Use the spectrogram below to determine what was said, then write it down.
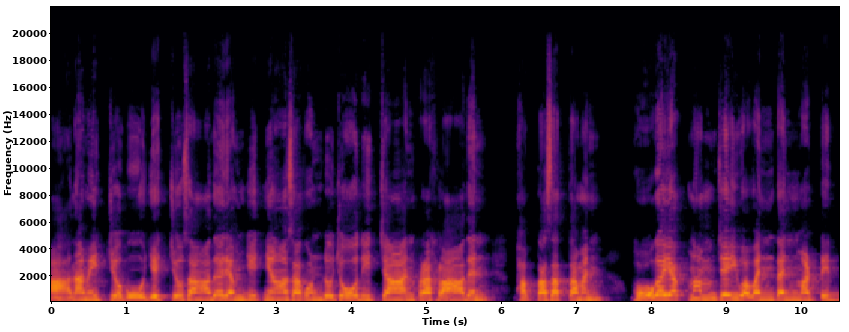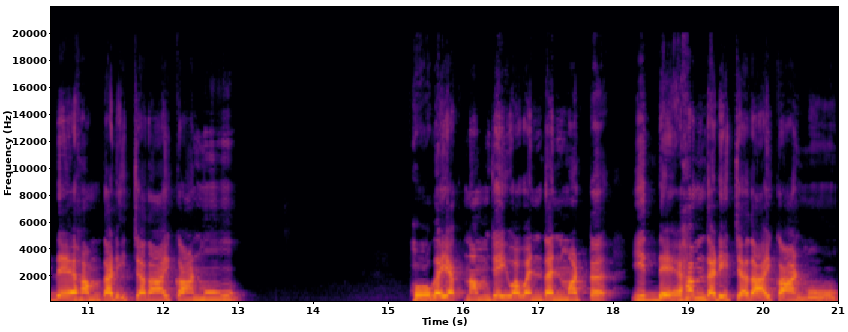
ആനമിച്ചു പൂജിച്ചു സാദരം ജിജ്ഞാസ കൊണ്ടു ചോദിച്ചാൻ പ്രഹ്ലാദൻ ഭക്തസത്തമൻ ഭോഗയത്നം ചെയ്വവൻ തന്മട്ടിദ്ദേഹം തടിച്ചതായി കാൺമൂ ഭോഗയത്നം ചെയ്വവൻ തന്മട്ട് ഇദ്ദേഹം തടിച്ചതായി കാൺമൂ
